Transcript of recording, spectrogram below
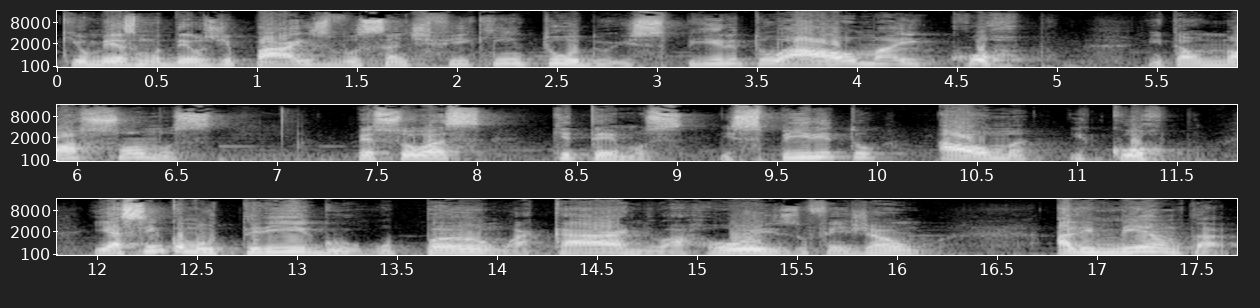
que o mesmo Deus de paz vos santifique em tudo, espírito, alma e corpo então nós somos pessoas que temos espírito, alma e corpo. E assim como o trigo, o pão, a carne, o arroz, o feijão alimenta,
